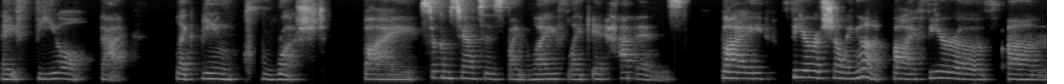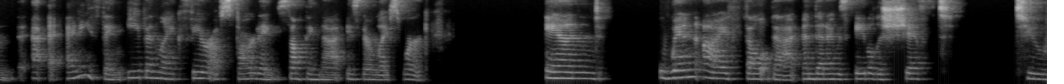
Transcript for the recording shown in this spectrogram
They feel that like being crushed by circumstances, by life, like it happens by fear of showing up, by fear of um, a- anything, even like fear of starting something that is their life's work. And when I felt that, and then I was able to shift to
